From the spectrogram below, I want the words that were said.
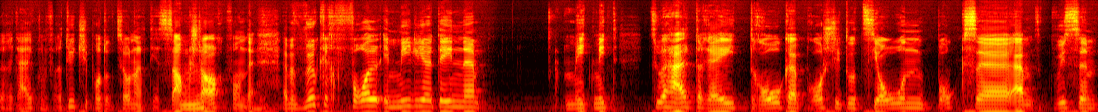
Hure geil gefunden. Für eine deutsche Produktion habe ich die Mhm. sackstark gefunden. Eben wirklich voll im Milieu drin. Mit, mit Zuhälterei, Drogen, Prostitution, Boxen, ähm, gewissem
